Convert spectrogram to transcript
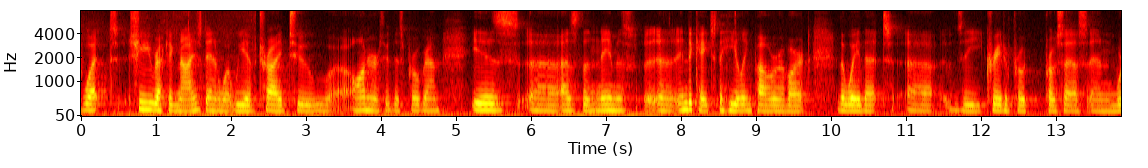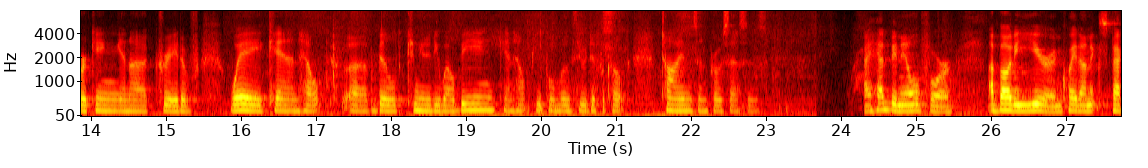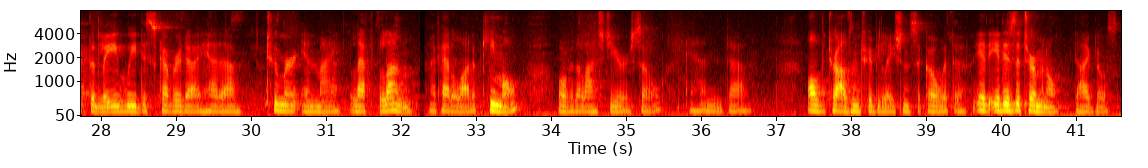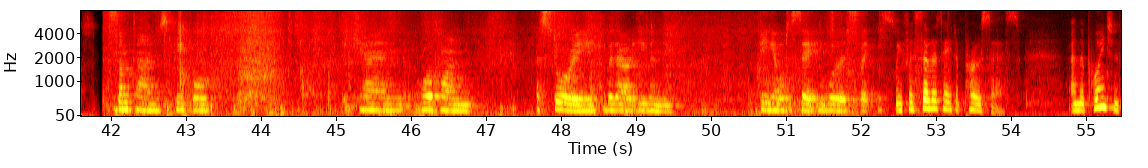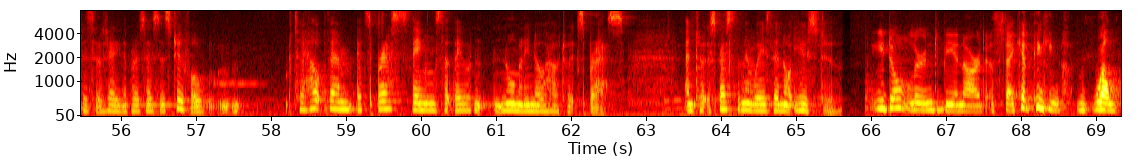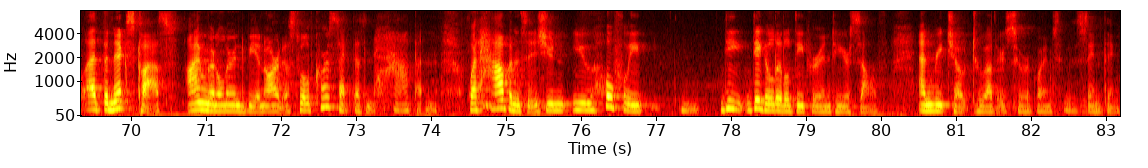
What she recognized and what we have tried to uh, honor through this program is, uh, as the name is, uh, indicates, the healing power of art, the way that uh, the creative pro process and working in a creative way can help uh, build community well-being, can help people move through difficult times and processes. I had been ill for about a year and quite unexpectedly we discovered I had a tumor in my left lung. I've had a lot of chemo over the last year or so and uh, all the trials and tribulations that go with it. it. It is a terminal diagnosis. Sometimes people can work on a story without even being able to say it in words like this. We facilitate a process and the point in facilitating the process is twofold to help them express things that they wouldn't normally know how to express and to express them in ways they're not used to. You don't learn to be an artist. I kept thinking, well, at the next class, I'm going to learn to be an artist. Well, of course, that doesn't happen. What happens is you, you hopefully dig a little deeper into yourself and reach out to others who are going through the same thing.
